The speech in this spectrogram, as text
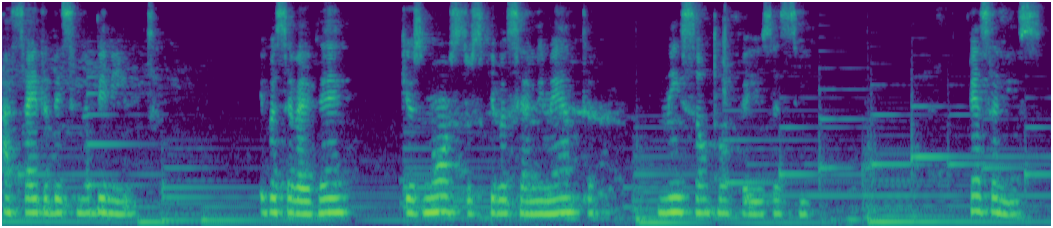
a saída desse labirinto. E você vai ver que os monstros que você alimenta nem são tão feios assim. Pensa nisso.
